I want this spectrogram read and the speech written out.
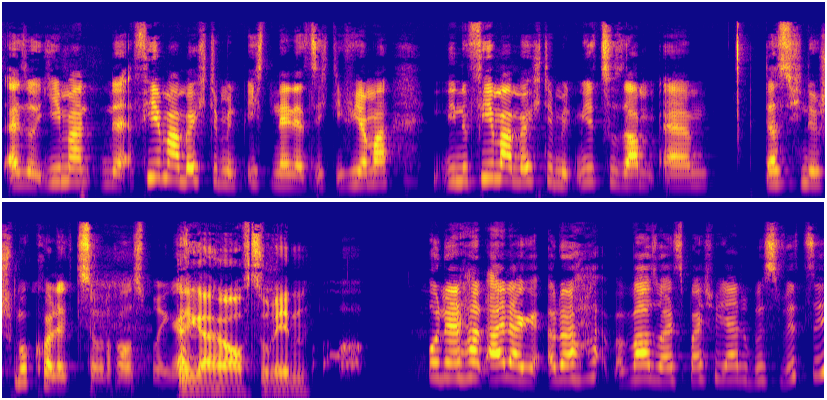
also jemand, eine Firma möchte mit, ich nenne jetzt nicht die Firma, eine Firma möchte mit mir zusammen, ähm, dass ich eine Schmuckkollektion rausbringe. Digga, hör auf zu reden. Und dann hat einer, oder war so als Beispiel, ja, du bist witzig,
